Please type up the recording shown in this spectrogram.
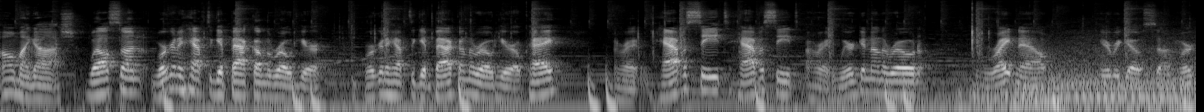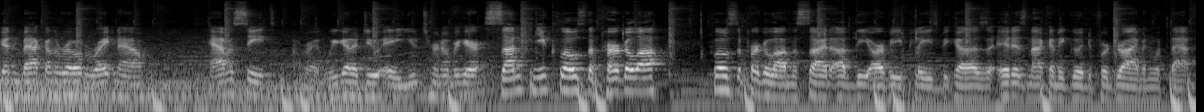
Oh my gosh. Well, son, we're going to have to get back on the road here. We're to have to get back on the road here, okay? All right, have a seat, have a seat. All right, we're getting on the road right now. Here we go, son. We're getting back on the road right now. Have a seat. All right, we got to do a U-turn over here. Son, can you close the pergola? Close the pergola on the side of the RV, please, because it is not to be good for driving with that.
